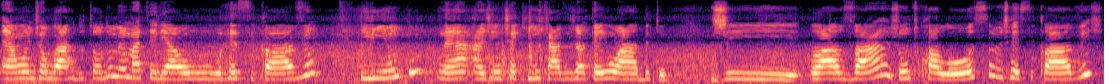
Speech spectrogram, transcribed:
É onde eu guardo todo o meu material reciclável, limpo, né? A gente aqui em casa já tem o hábito de lavar junto com a louça, os recicláveis.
